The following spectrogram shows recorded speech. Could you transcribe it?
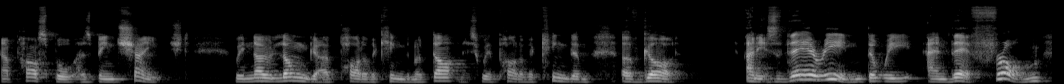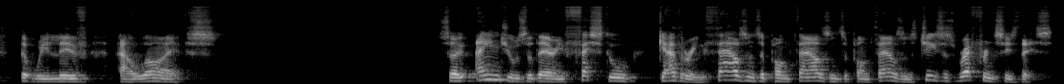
Our passport has been changed. We're no longer part of the kingdom of darkness, we're part of the kingdom of God. And it's therein that we, and therefrom, that we live our lives. So angels are there in festal gathering, thousands upon thousands upon thousands. Jesus references this.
